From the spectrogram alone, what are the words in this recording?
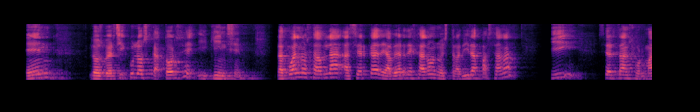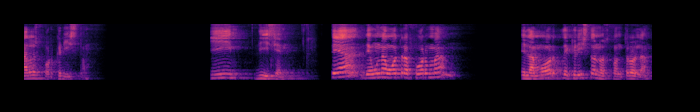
en los versículos 14 y 15, la cual nos habla acerca de haber dejado nuestra vida pasada y ser transformados por Cristo. Y dice, sea de una u otra forma, el amor de Cristo nos controla,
